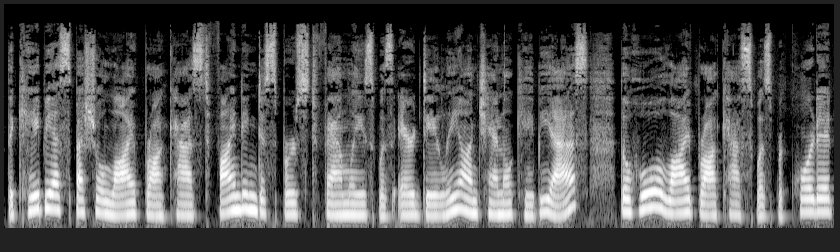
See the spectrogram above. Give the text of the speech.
the KBS special live broadcast Finding Dispersed Families was aired daily on channel KBS. The whole live broadcast was recorded.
